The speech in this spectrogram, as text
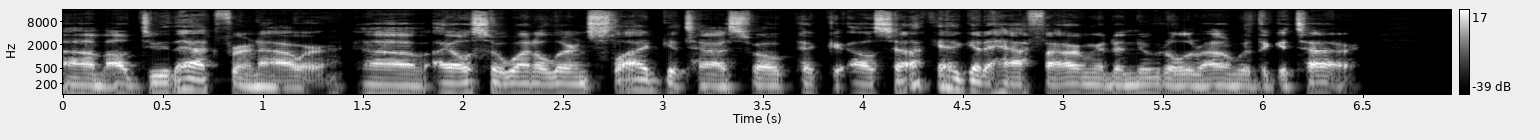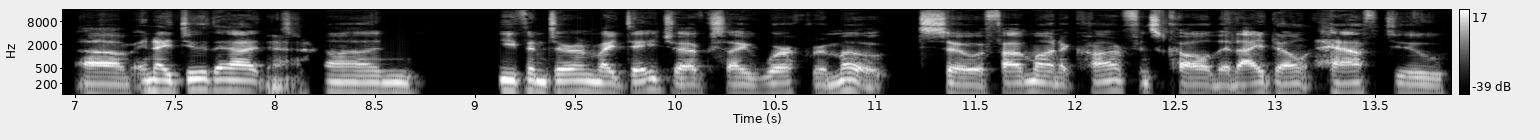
Um, I'll do that for an hour. Uh, I also want to learn slide guitar, so I'll pick. I'll say, okay, I got a half hour. I'm going to noodle around with the guitar, um, and I do that yeah. on even during my day job because I work remote. So if I'm on a conference call that I don't have to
